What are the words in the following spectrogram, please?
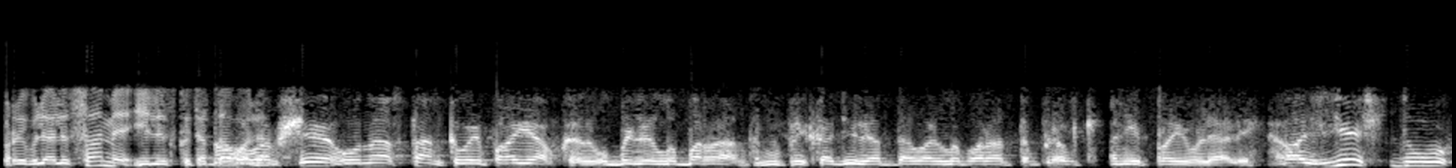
проявляли сами или, сказать, отдавали? Ну, вообще у нас танковая проявка, были лаборанты. Мы приходили, отдавали лаборантам пленки, они проявляли. А здесь, ну,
